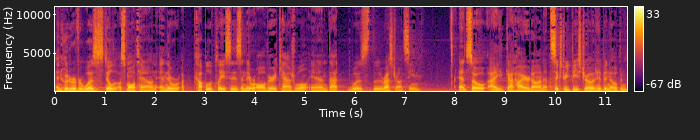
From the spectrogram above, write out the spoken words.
And Hood River was still a small town, and there were a couple of places, and they were all very casual, and that was the restaurant scene. And so I got hired on at Sixth Street Bistro. It had been open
